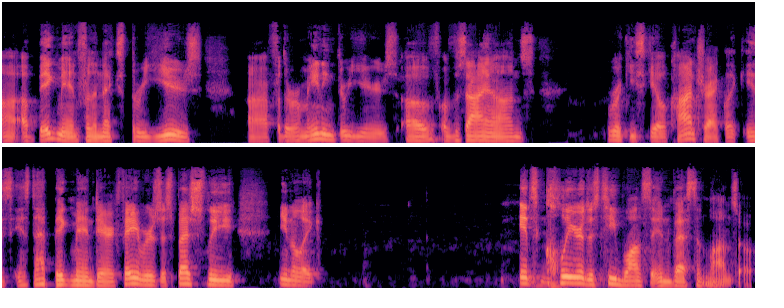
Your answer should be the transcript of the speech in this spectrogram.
uh, a big man for the next three years, uh, for the remaining three years of of Zion's rookie scale contract, like is is that big man Derrick Favors, especially you know like it's Mhm. clear this team wants to invest in Lonzo.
